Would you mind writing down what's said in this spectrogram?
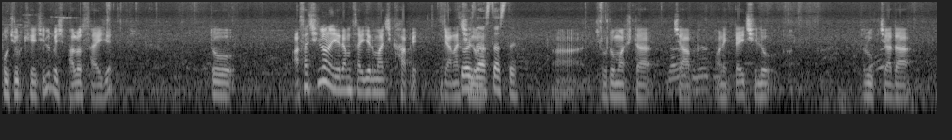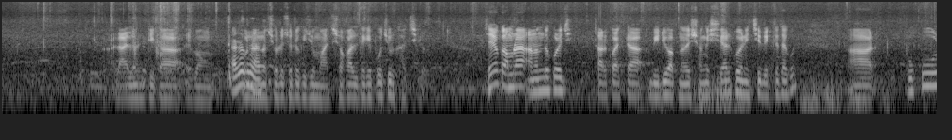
প্রচুর খেয়েছিল বেশ ভালো সাইজের। তো আশা ছিল না এরম সাইজের মাছ খাবে জানা ছিল আস্তে আস্তে। ছোটো মাছটা চাপ অনেকটাই ছিল রূপচাঁদা লাইলন টিকা এবং অন্যান্য ছোটো ছোটো কিছু মাছ সকাল থেকে প্রচুর খাচ্ছিল। যাই হোক আমরা আনন্দ করেছি। তার কয়েকটা ভিডিও আপনাদের সঙ্গে শেয়ার করে নিচ্ছি, দেখতে থাকুন। আর পুকুর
